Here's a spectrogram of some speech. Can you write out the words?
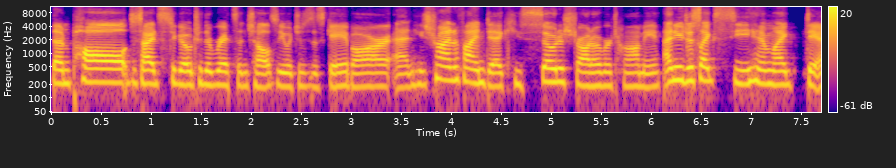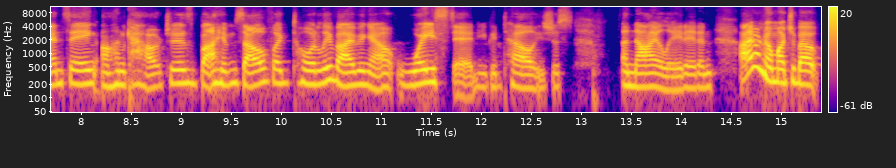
Then Paul decides to go to the Ritz in Chelsea, which is this gay bar, and he's trying to find Dick. He's so distraught over Tommy. And you just like see him like dancing on couches by himself, like totally vibing out, wasted. You could tell he's just annihilated. And I don't know much about,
